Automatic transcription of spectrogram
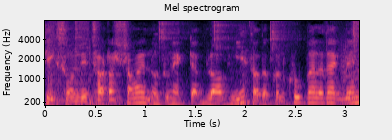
ঠিক সন্ধ্যে ছটার সময় নতুন একটা ব্লগ নিয়ে। ততক্ষণ খুব ভালো থাকবেন।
